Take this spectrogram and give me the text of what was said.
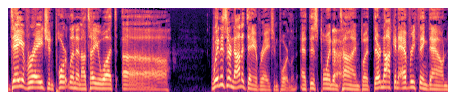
day of rage in Portland. And I'll tell you what, uh, when is there not a day of rage in Portland at this point in time? But they're knocking everything down,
